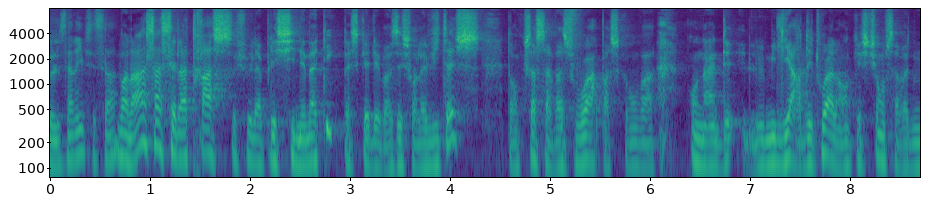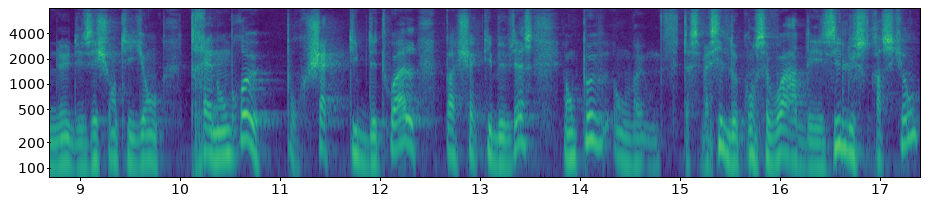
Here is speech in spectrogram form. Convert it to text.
elles, arrivent, c'est ça? Voilà, ça c'est la trace, je vais l'appeler cinématique, parce qu'elle est basée sur la vitesse. Donc ça, ça va se voir parce qu'on va, on a le milliard d'étoiles en question, ça va donner des échantillons très nombreux pour chaque type d'étoile, pas chaque type de vitesse. On peut, on c'est assez facile de concevoir des illustrations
